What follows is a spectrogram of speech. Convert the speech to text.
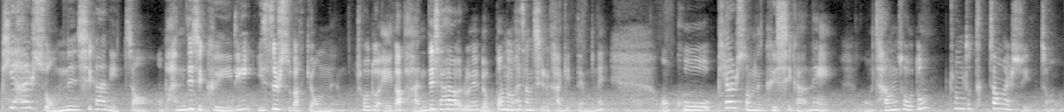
피할 수 없는 시간이 있죠. 어, 반드시 그 일이 있을 수밖에 없는. 저도 애가 반드시 하루에 몇 번은 화장실을 가기 때문에 어, 그 피할 수 없는 그 시간에 어, 장소도 좀 더 특정할 수 있죠.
